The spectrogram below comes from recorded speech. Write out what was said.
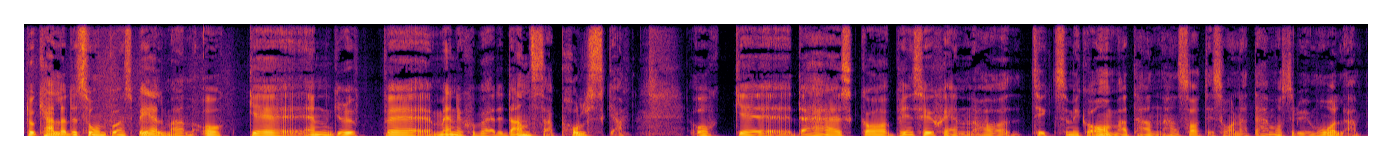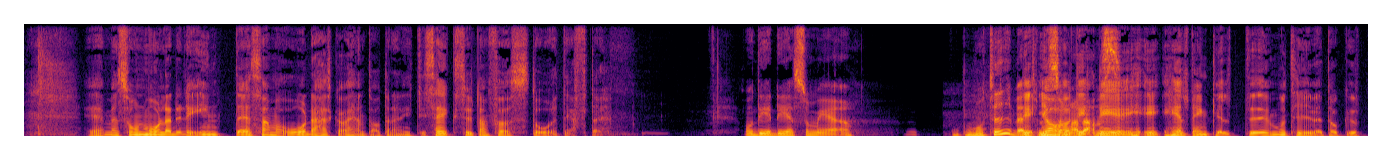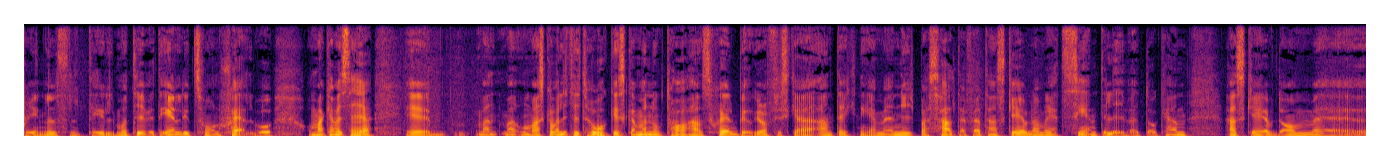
då kallade son på en spelman och eh, en grupp eh, människor började dansa polska. Och eh, det här ska prins Eugen ha tyckt så mycket om att han, han sa till sonen att det här måste du ju måla. Eh, men men hon målade det inte samma år, det här ska ha hänt 1896, utan först året efter. Och det är det som är motivet det, Ja, det, det, är helt enkelt eh, motivet och upprinnelsen till motivet enligt Swan själv. Och, och, man kan väl säga, eh, man, man, om man ska vara lite tråkig ska man nog ta hans självbiografiska anteckningar med en nypa salt därför att han skrev dem rätt sent i livet och han, han skrev dem eh,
